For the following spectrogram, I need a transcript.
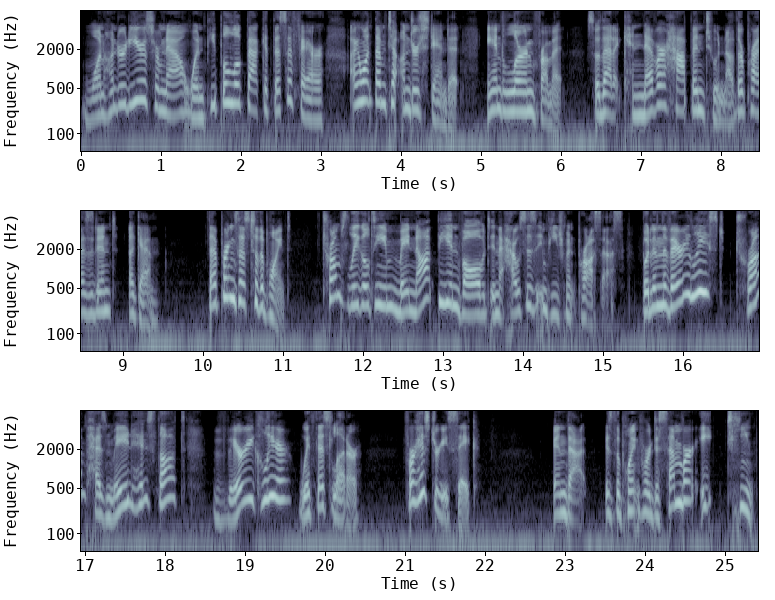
100 years from now, when people look back at this affair, I want them to understand it and learn from it so that it can never happen to another president again. That brings us to the point. Trump's legal team may not be involved in the House's impeachment process, but in the very least, Trump has made his thoughts very clear with this letter for history's sake. And that is the point for December 18th,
